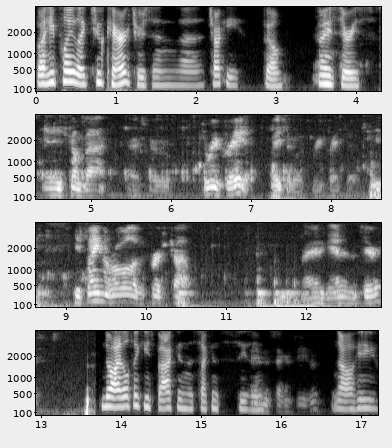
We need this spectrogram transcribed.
But he played like two characters in the Chucky film, nice series. And he's come back to, to recreate it, basically. To recreate it. He's, he's playing the role of the first child. Right, again in the series? No, I don't think he's back in the second In season. the second season? No, he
